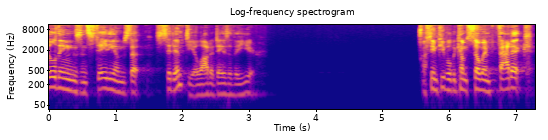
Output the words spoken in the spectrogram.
buildings and stadiums that sit empty a lot of days of the year. I've seen people become so emphatic,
